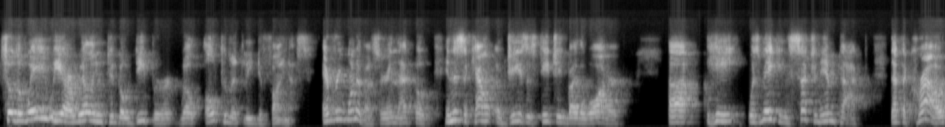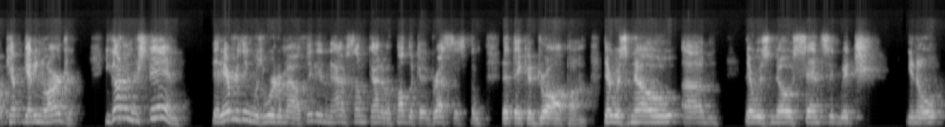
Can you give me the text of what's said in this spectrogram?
So, the way we are willing to go deeper will ultimately define us. Every one of us are in that boat. In this account of Jesus teaching by the water, uh, he was making such an impact that the crowd kept getting larger. You got to understand that everything was word of mouth. They didn't have some kind of a public address system that they could draw upon. There was no um, there was no sense in which you know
